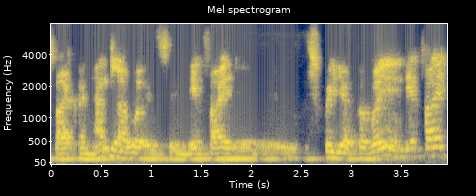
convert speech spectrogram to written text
zwar kein Handel, aber ist in dem Fall, äh, spielt ja keine Rolle in dem Fall.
